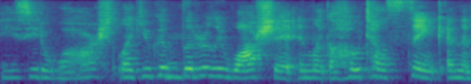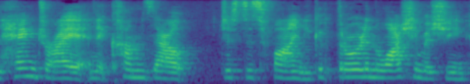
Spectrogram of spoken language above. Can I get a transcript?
easy to wash. Like you can literally wash it in like a hotel sink and then hang dry it and it comes out just as fine. You could throw it in the washing machine.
